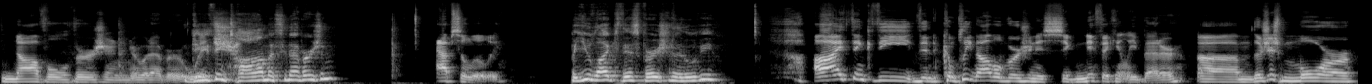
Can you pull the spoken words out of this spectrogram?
novel version or whatever Do you think Tom has seen that version? absolutely But you liked this version of the movie? I think the the complete novel version is significantly better. Um, there's just more.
